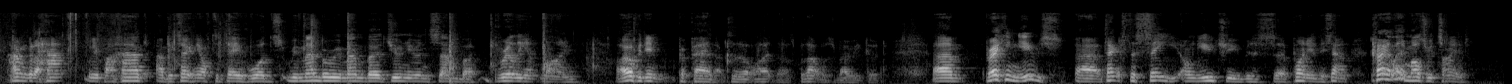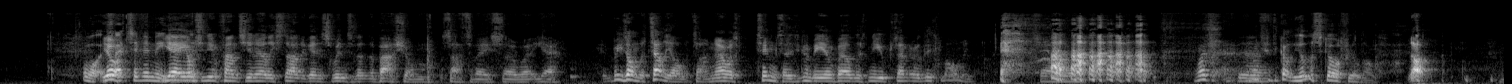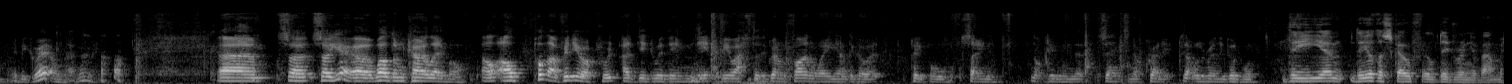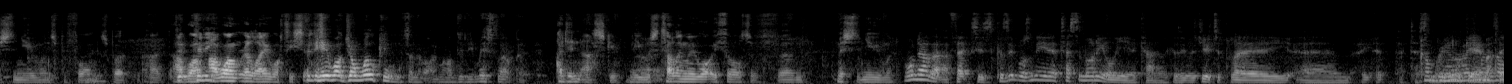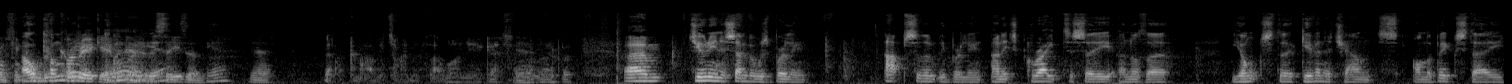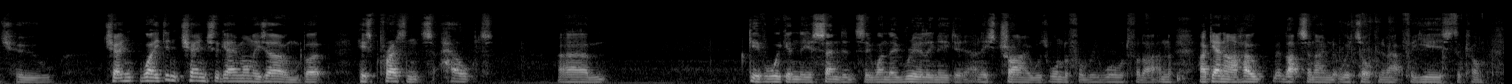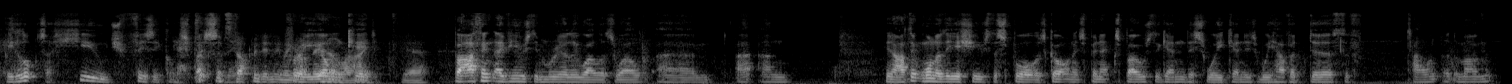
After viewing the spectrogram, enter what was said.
I haven't got a hat, but if I had, I'd be taking it off to Dave Woods. Remember, remember, Junior Nsemba. Brilliant line. I hope he didn't prepare that because I don't like those, but that was very good. Um, breaking news. Uh, thanks to C on YouTube has uh, pointed this out. Kyle Amor retired. What, Yo, effective immediately? Yeah, he obviously didn't fancy an early start against Swinton at the Bash on Saturday, so uh, yeah. But he's on the telly all the time. Now, as Tim says, he's going to be unveiled as new presenter of this morning. So, what, what if he's got the other Schofield on? No! He'd be great on that, wouldn't he? Um, so, so yeah, uh, well done, Kyle Amor. I'll, I'll put that video up I did with him, the interview after the grand final, where he had to go at people saying, not giving the Saints enough credit, 'cause that was a really good one. The um, the other Schofield did ring about Mr Newman's performance, but I, I, Did- won't, did he- I won't relay what he said. Did you hear what Jon Wilkins said about him, or did he miss that bit? I didn't ask him. He was telling me what he thought of um, Mr Newman. I wonder how that affects his because it wasn't he in a testimonial year, Kyle, because he was due to play um, a, a testimonial Cumbria game, I think. or in. Cumbria, Oh, Cumbria, Cumbria game at the end of yeah, the season. yeah. yeah. No, come out of retirement for that one, I guess. I Yeah. don't know, but, um, Junior Nsemba was brilliant, absolutely brilliant, and it's great to see another youngster given a chance on the big stage who changed. Well, he didn't change the game on his own, but his presence helped um, give Wigan the ascendancy when they really needed it, and his try was wonderful reward for that. And again, I hope that's a name that we're talking about for years to come. He looked a huge physical Yeah, specimen stopping, didn't he, for a got near the young kid. Yeah. But I think they've used him really well as well. Um, and, you know, I think one of the issues the sport has got, and it's been exposed again this weekend, is we have a dearth of talent at the moment.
